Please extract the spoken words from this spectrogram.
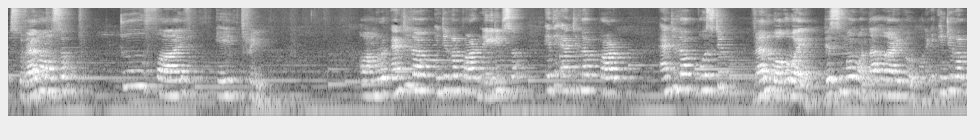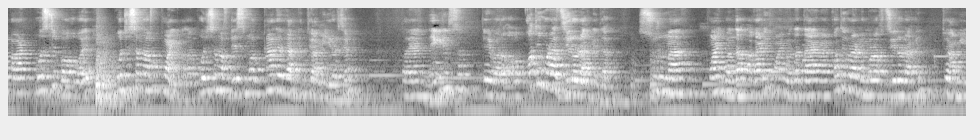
यसको भ्यालु आउँछ टु फाइभ एट थ्री अब हाम्रो एन्टिलग इन्टिग्रल पार्ट नेगेटिभ छ यदि antilog part antilog positive value भएको भए डेसिमल भन्दा अगाडिको भनेको इन्टिग्रल पार्ट पोजिटिभ भएको भए पोजिसन अफ पोइन्ट अथवा पोजिसन अफ डेसिमल कहाँनिर राख्ने त्यो हामी हेर्छौँ। तर यहाँ नेगेटिभ छ त्यही भएर अब कतिवटा जिरो राख्ने त? सुरुमा पोइन्टभन्दा अगाडि पोइन्टभन्दा दायाँमा कतिवटा नम्बर अफ जिरो राख्ने? त्यो हामी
